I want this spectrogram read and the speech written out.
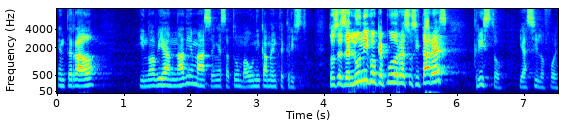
enterrado y no había nadie más en esa tumba, únicamente Cristo. Entonces el único que pudo resucitar es Cristo y así lo fue.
